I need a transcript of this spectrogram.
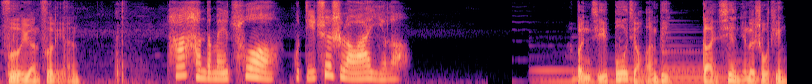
自怨自怜。他喊的没错，我的确是老阿姨了。本集播讲完毕，感谢您的收听。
